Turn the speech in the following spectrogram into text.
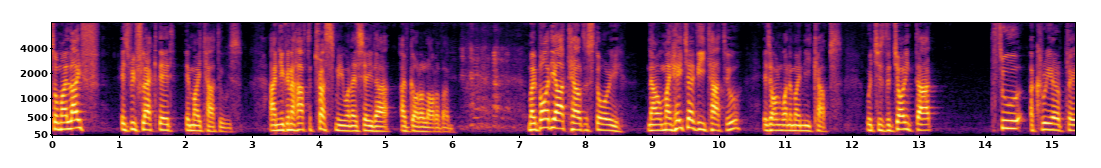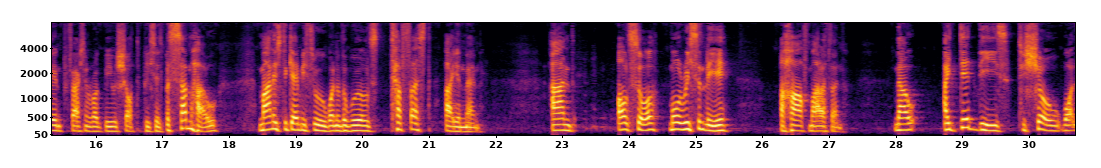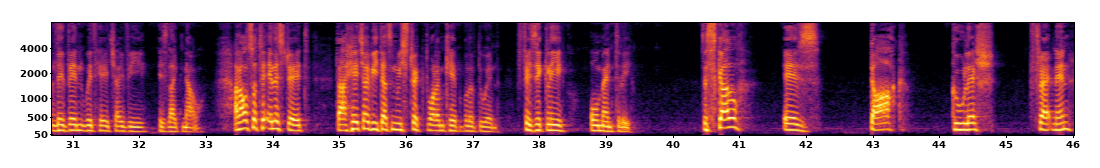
So my life is reflected in my tattoos. And you're going to have to trust me when I say that I've got a lot of them. my body art tells a story. Now, my HIV tattoo is on one of my kneecaps, which is the joint that, through a career of playing professional rugby, was shot to pieces, but somehow managed to get me through one of the world's toughest Ironmen. And also, more recently, a half marathon. Now, I did these to show what living with HIV is like now. And also to illustrate that HIV doesn't restrict what I'm capable of doing, physically or mentally. The skull is dark, ghoulish, threatening.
